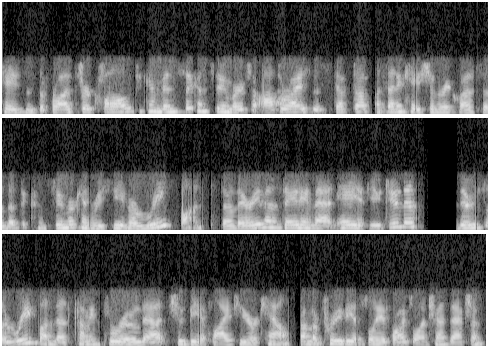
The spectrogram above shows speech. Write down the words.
cases, the fraudster calls to convince the consumer to authorize the stepped up authentication request so that the consumer can receive a refund. So they're even stating that, hey, if you do this, there's a refund that's coming through that should be applied to your account from a previously fraudulent transaction.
